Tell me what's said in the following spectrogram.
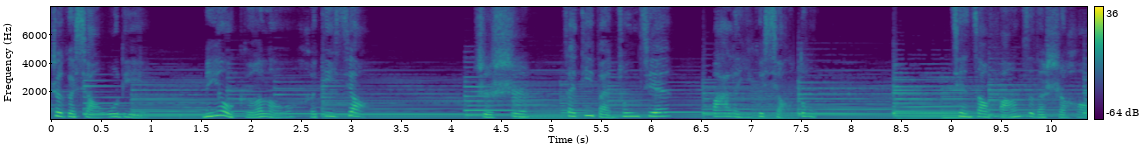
这个小屋里没有阁楼和地窖，只是在地板中间。挖了一个小洞。建造房子的时候，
